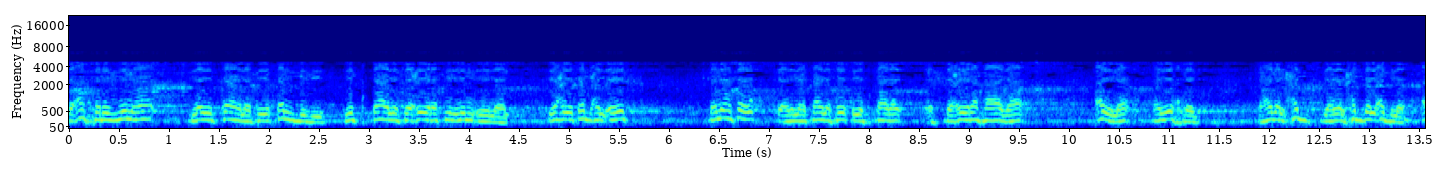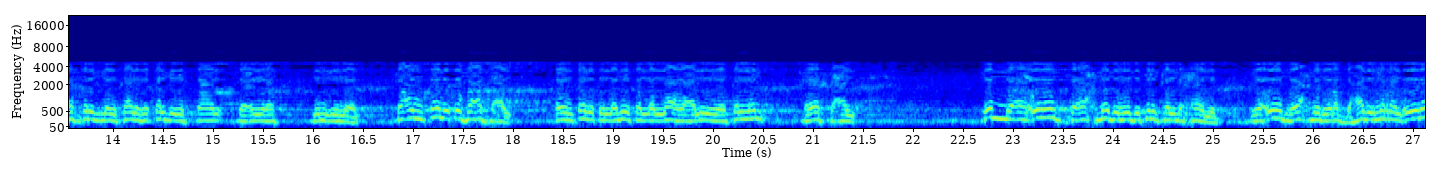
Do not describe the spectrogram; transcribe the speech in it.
فأخرج منها من كان في قلبه مثقال شعيرة من إيمان. يعني طبعا إيش؟ فما فوق. يعني ما كان فوق مثقال الشعيرة فهذا أولى أن يخرج. فهذا الحد يعني الحد الأدنى. أخرج من كان في قلبه مثقال شعيرة من إيمان. فأنطلق فأفعل. فينطلق النبي صلى الله عليه وسلم فيفعل. ثم أعود فأحمده بتلك المحامد. يعود ويحمد ربه. هذه المرة الأولى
